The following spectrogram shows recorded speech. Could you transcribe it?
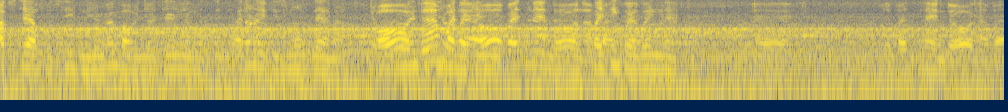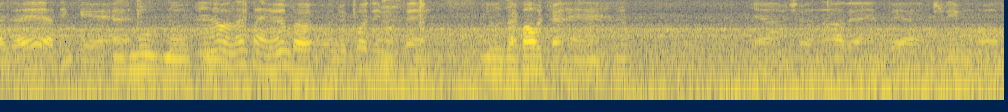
upstairs for Sydney. You remember when you were telling me about Sydney? I don't know if he's moved there now. Oh, We went to see remember him the, back oh, but Nendo, no, but I think we're going left. but Nendo, no, but eh, I think. Uh, He's moved now. You know, last time I remember when we called him saying, He was about to. Eh. yeah. Sure now they're in their dream home.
